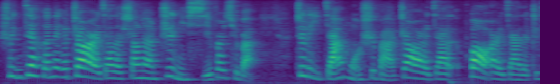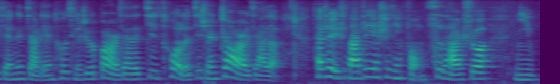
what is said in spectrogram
说你再和那个赵二家的商量治你媳妇儿去吧。这里贾母是把赵二家、鲍二家的之前跟贾琏偷情这个鲍二家的记错了，记成赵二家的。他这里是拿这件事情讽刺他，说你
